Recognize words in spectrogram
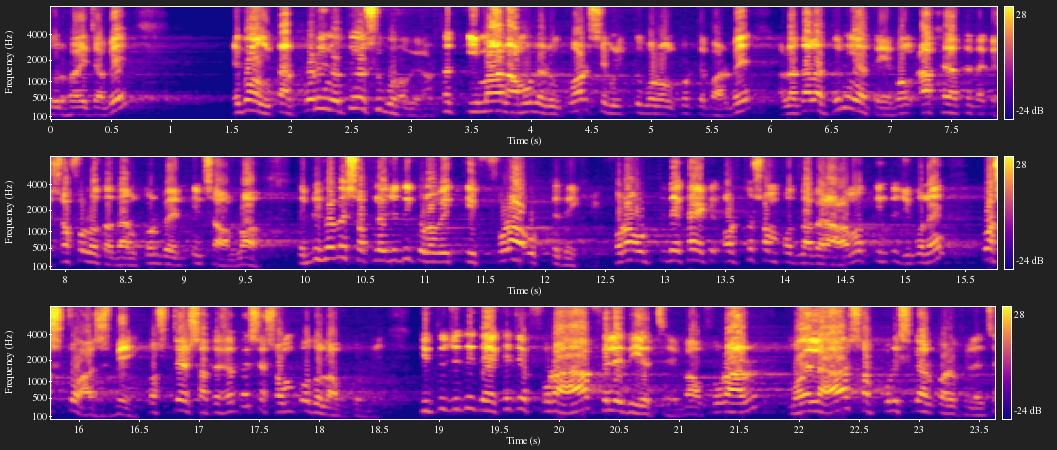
দূর হয়ে যাবে। এবং তার পরিণতিও শুভ হবে। অর্থাৎ ইমান আমলের উপর সে মৃত্যুবরণ করতে পারবে। আল্লাহ তালা দুনিয়াতে এবং আখেরাতে তাকে সফলতা দান করবেন ইনশাআল্লাহ। তেমনিভাবে স্বপ্নে যদি কোনো ব্যক্তি ফোড়া উঠতে দেখে, ফোড়া উঠতে দেখা এটি অর্থ সম্পদ লাভের আরামত কিন্তু জীবনে কষ্ট আসবে। কষ্টের সাথে সাথে সে সম্পদও লাভ করবে। কিন্তু যদি দেখে যে ফোড়া ফেলে দিয়েছে বা ফোড়ার ময়লা সব পরিষ্কার করে ফেলেছে,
